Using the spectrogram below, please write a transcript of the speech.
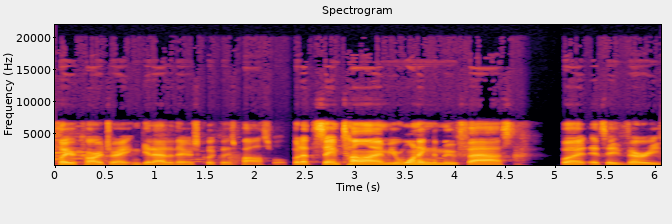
play your cards right and get out of there as quickly as possible. But at the same time, you're wanting to move fast, but it's a very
